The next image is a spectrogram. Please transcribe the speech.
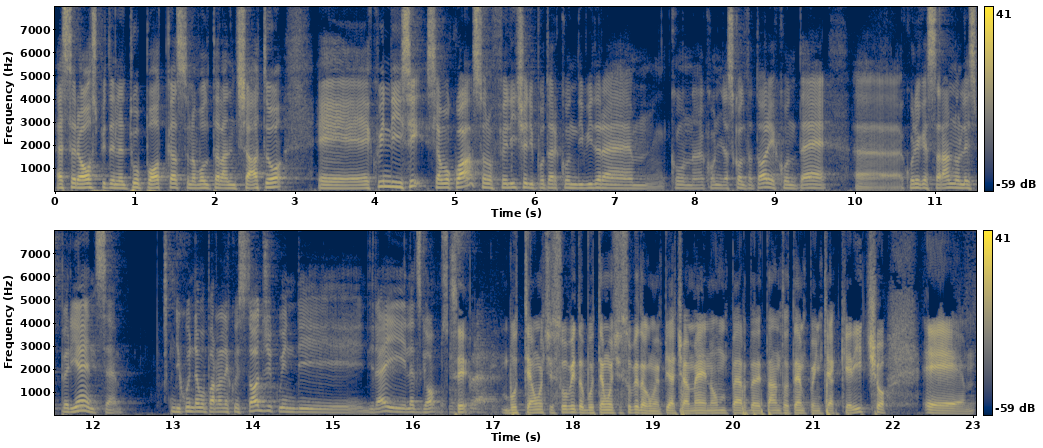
essere ospite nel tuo podcast una volta lanciato. E quindi sì, siamo qua, sono felice di poter condividere mm, con, con gli ascoltatori e con te eh, quelle che saranno le esperienze di cui andiamo a parlare quest'oggi, quindi direi let's go. Sì, buttiamoci subito, buttiamoci subito come piace a me, non perdere tanto tempo in chiacchiericcio e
